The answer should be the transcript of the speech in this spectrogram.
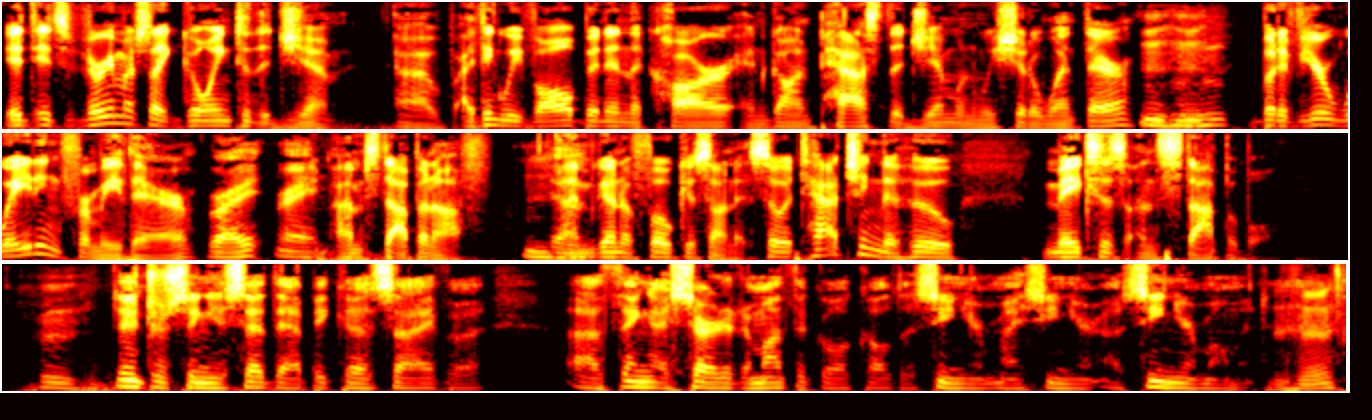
It, it's very much like going to the gym uh, I think we've all been in the car and gone past the gym when we should have went there. Mm-hmm. But if you're waiting for me there, right, right, I'm stopping off. Mm-hmm. I'm going to focus on it. So attaching the who makes us unstoppable. Hmm. Interesting you said that because I have a, a, thing I started a month ago called a senior my senior a senior moment. Mm-hmm.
